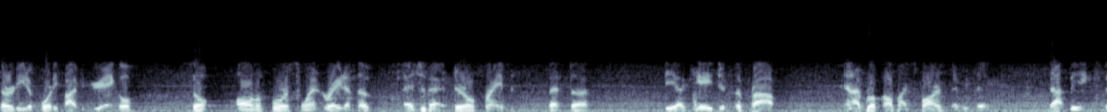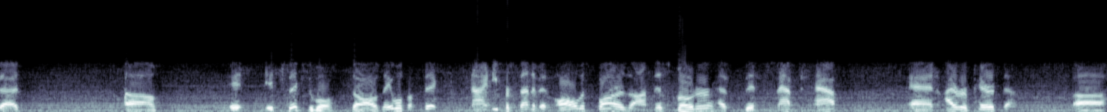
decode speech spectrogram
30 to 45 degree angle. So all the force went right on the edge of that enduro frame and sent the the uh, cage into the prop, and I broke all my spars and everything. That being said, um, it, it's fixable. So I was able to fix 90% of it. All the spars on this motor have been snapped in half, and I repaired them. Uh,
